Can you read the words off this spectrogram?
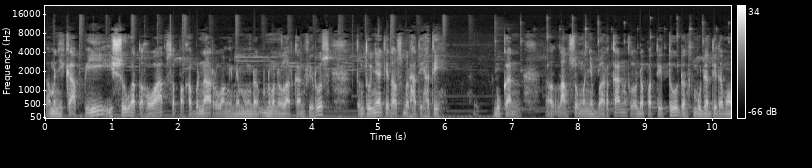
eh, menyikapi isu atau hoax apakah benar uang ini menularkan virus. Tentunya kita harus berhati-hati bukan eh, langsung menyebarkan kalau dapat itu dan kemudian tidak mau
